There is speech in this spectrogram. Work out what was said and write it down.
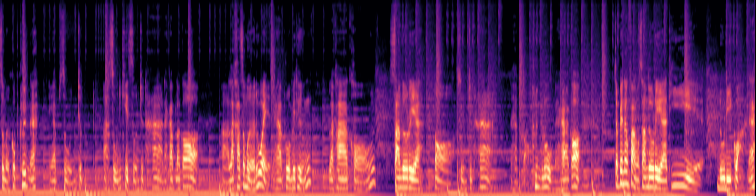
เสมอครบครึ่งนะนะครับ0จุดอ่า0ขีด0.5นย์จุดห้านะครับแล้วก็อ่าราคาเสมอด้วยนะครับรวมไปถึงราคาของซามโดเรียต่อ 0.5 นะครับต่อครึ่งลูกนะฮะก็จะเป็นทางฝั่งของซามโดเรียที่ดูดีกว่านะ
